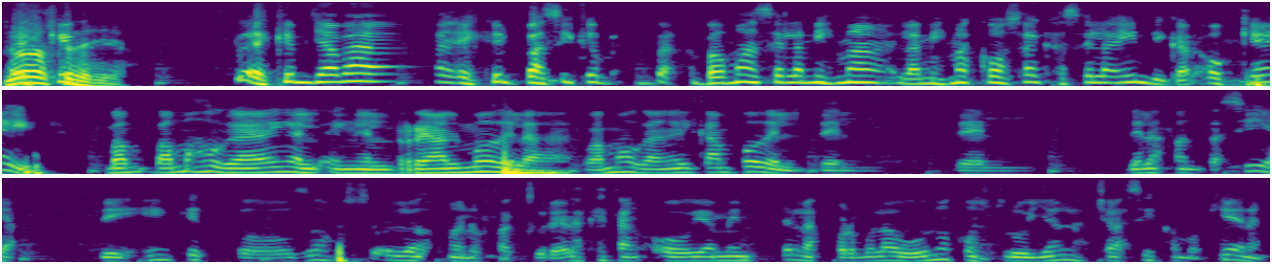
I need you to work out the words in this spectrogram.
No Es los que- tendría. es que ya va, es que básicamente vamos a hacer la misma, la misma cosa que hace la IndyCar. Ok, vamos a jugar en el, en el realmo de la, vamos a jugar en el campo del, del, del, de la fantasía. Dejen que todos los manufactureros que están obviamente en la Fórmula 1 construyan los chasis como quieran.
